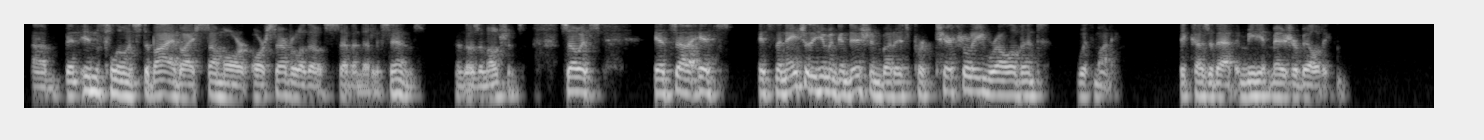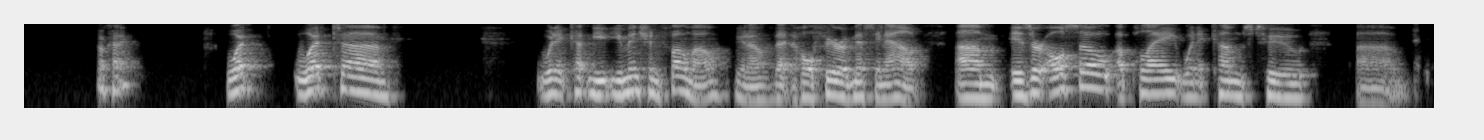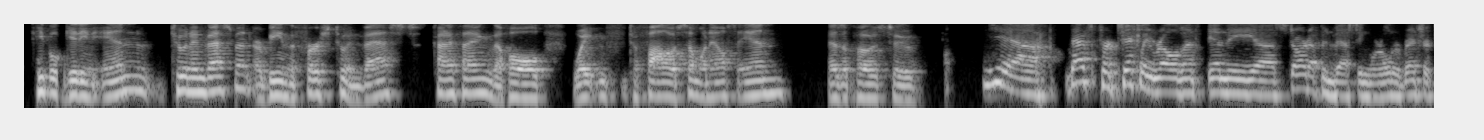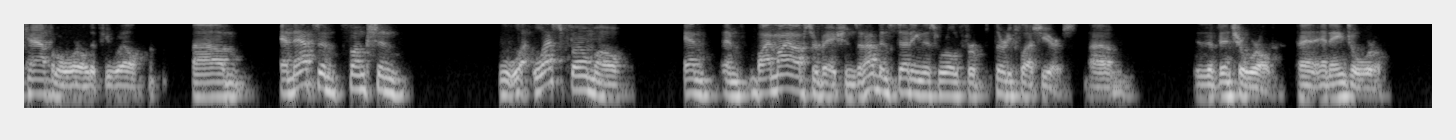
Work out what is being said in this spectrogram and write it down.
uh, been influenced to buy by some or, or several of those seven deadly sins or those emotions. So it's it's uh, it's it's the nature of the human condition, but it's particularly relevant with money because of that immediate measurability. Okay. What what uh, when it you, you mentioned FOMO, you know that whole fear of missing out. Um, is there also a play when it comes to uh, people getting in to an investment or being the first to invest kind of thing? The whole waiting to follow someone else in as opposed to yeah, that's particularly relevant in the uh, startup investing world or venture capital world, if you will. Um, and that's a function less FOMO. And, and by my observations, and I've been studying this world for 30 plus years, um, the venture world and, and angel world.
